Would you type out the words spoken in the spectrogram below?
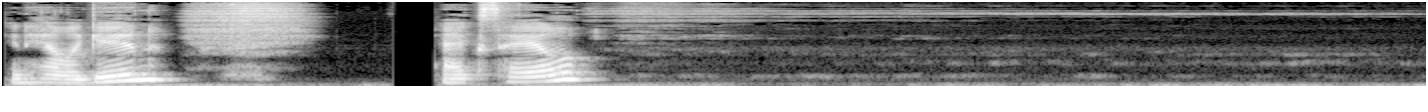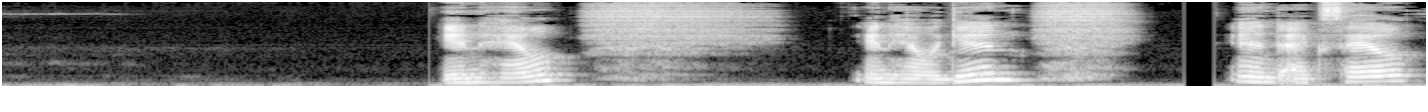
inhale again, exhale, Inhale. Inhale again. And exhale.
